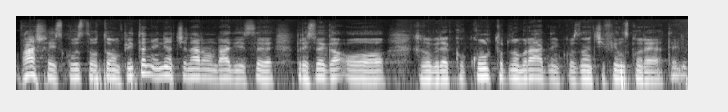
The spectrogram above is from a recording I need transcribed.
vaše iskustva u tom pitanju. Inače, naravno, radi se prije svega o, kako bi rekao, kulturnom radniku, znači filmskom redatelju,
